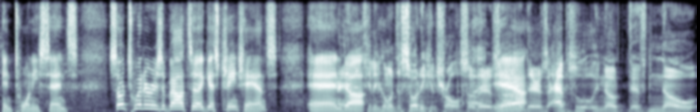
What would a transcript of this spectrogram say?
$54.20. So Twitter is about to, I guess, change hands. And, And uh, it's going to go into Saudi control. So there's yeah. uh, there's absolutely no there's no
